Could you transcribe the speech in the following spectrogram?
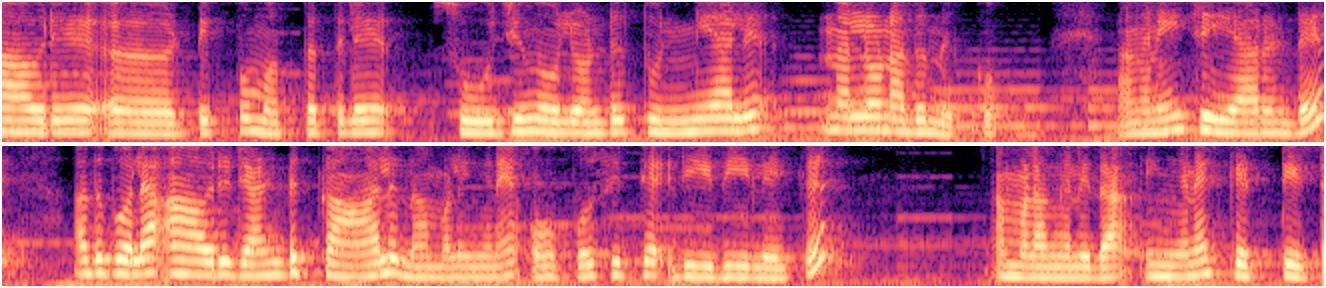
ആ ഒരു ടിപ്പ് മൊത്തത്തിൽ സൂചി നൂലുകൊണ്ട് തുന്നിയാൽ നല്ലോണം അത് നിൽക്കും അങ്ങനെയും ചെയ്യാറുണ്ട്. അതുപോലെ ആ ഒരു രണ്ട് കാൽ നമ്മളിങ്ങനെ ഓപ്പോസിറ്റ് രീതിയിലേക്ക് നമ്മളങ്ങനെ ഇതാ ഇങ്ങനെ കെട്ടിയിട്ട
